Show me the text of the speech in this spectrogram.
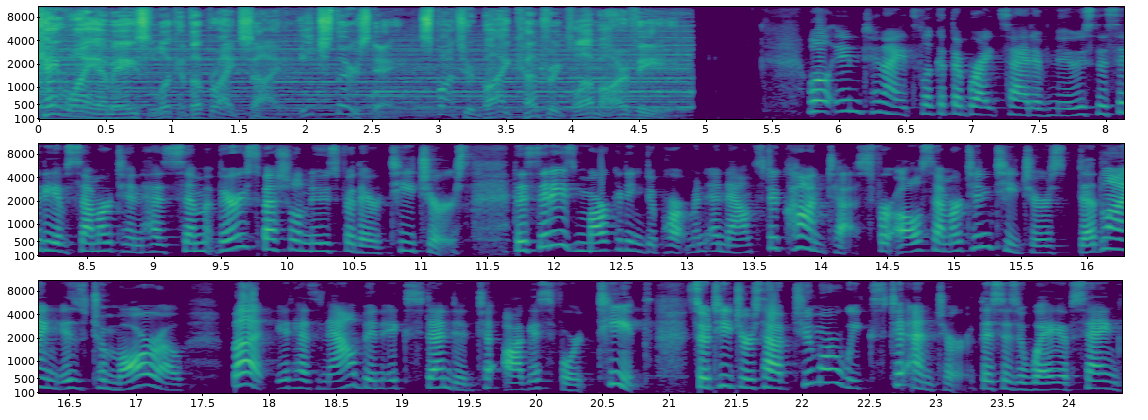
KYMA's Look at the Bright Side each Thursday, sponsored by Country Club RV. Well, in tonight's Look at the Bright Side of News, the City of Somerton has some very special news for their teachers. The city's marketing department announced a contest for all Somerton teachers. Deadline is tomorrow, but it has now been extended to August 14th. So teachers have two more weeks to enter. This is a way of saying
